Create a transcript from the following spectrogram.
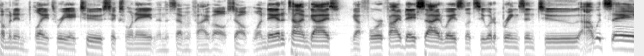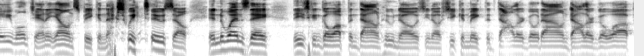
coming into play 382, 618, and then the 750. So one day at a time, guys. We got four or five days sideways. Let's see what it brings into, I would say, well, Janet Yellen speaking next week too. So into Wednesday, these can go up and down. Who knows? You know, she can make the dollar go down, dollar go up,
